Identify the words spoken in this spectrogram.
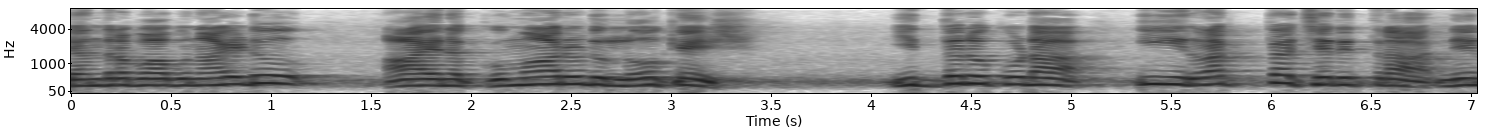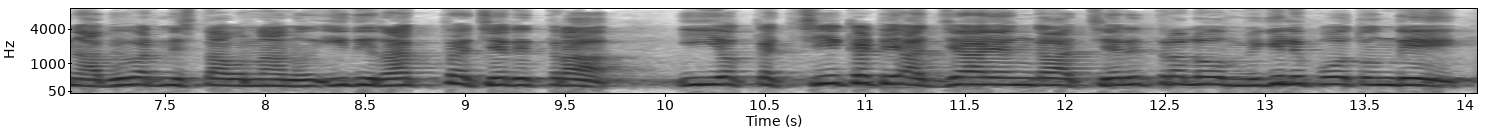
చంద్రబాబు నాయుడు ఆయన కుమారుడు లోకేష్ ఇద్దరు కూడా ఈ రక్త చరిత్ర నేను అభివర్ణిస్తా ఉన్నాను. ఇది రక్త చరిత్ర. ఈ యొక్క చీకటి అధ్యాయంగా చరిత్రలో మిగిలిపోతుంది.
